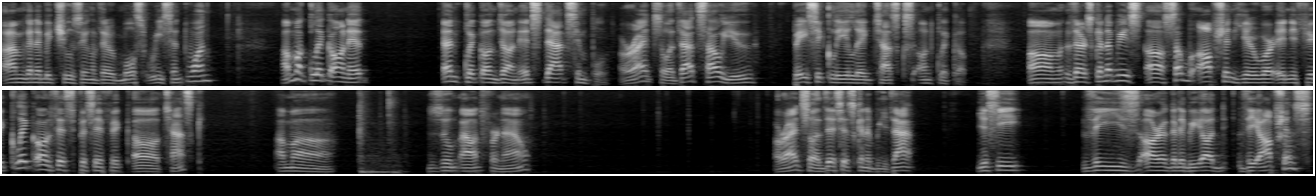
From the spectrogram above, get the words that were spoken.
I'm going to be choosing the most recent one. I'm going to click on it and click on done. It's that simple. All right. So that's how you basically link tasks on ClickUp. Um, there's going to be a sub option here wherein if you click on this specific uh, task, I'm going to zoom out for now. All right. So this is going to be that. You see, these are going to be uh, the options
